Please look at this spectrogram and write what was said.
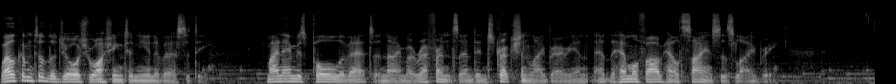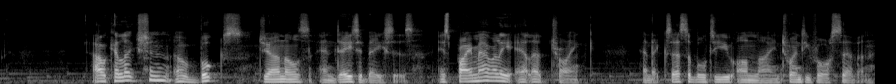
Welcome to the George Washington University. My name is Paul Levett and I'm a reference and instruction librarian at the Himmelfarb Health Sciences Library. Our collection of books, journals and databases is primarily electronic and accessible to you online 24-7.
